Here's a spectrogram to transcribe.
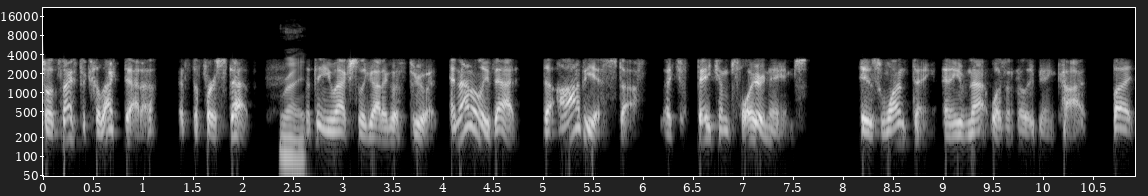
So it's nice to collect data. That's the first step. Right. But then you actually got to go through it. And not only that, the obvious stuff, like fake employer names, is one thing, and even that wasn't really being caught. But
